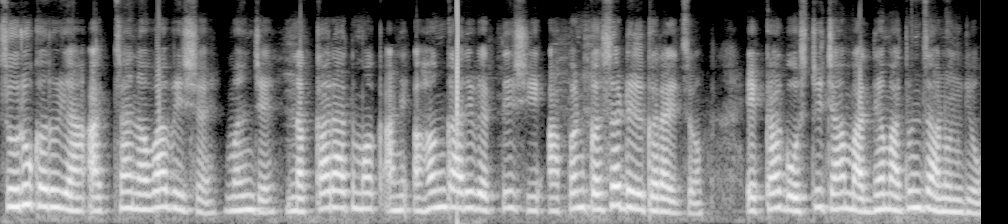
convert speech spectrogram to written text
सुरू करूया आजचा नवा विषय म्हणजे नकारात्मक आणि अहंकारी व्यक्तीशी आपण कसं डील करायचं एका गोष्टीच्या माध्यमातून जाणून घेऊ.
